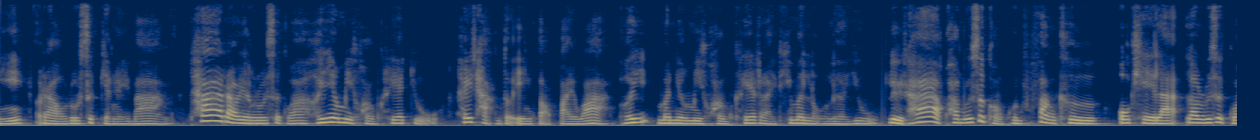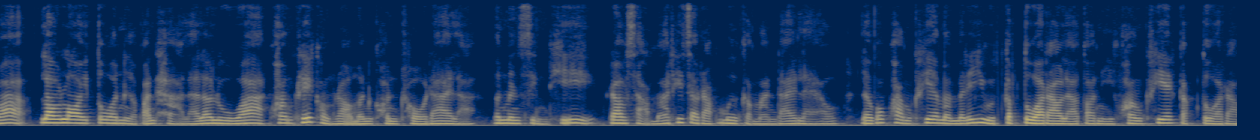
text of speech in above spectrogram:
นี้เรารู้สึกยังไงบ้าง ถ้าเรายังรู้สึกว่าเฮ้ยยังมีความเครียดอยู่ ให้ถามตัวเองต่อไปว่าเฮ้ยมันยังมีความเครียดอะไรที่มันหลงเหลืออยู่ หรือถ้าความรู้สึกของคุณผู้ฟังคือโอเคละเรารู้สึกว่าเราลอยตัวเหนือปัญหาแล้วเรารู้ว่าความเครียดของเรามันควบคุมได้ละ มันเป็นสิ่งที่เราสามารถที่จะรับมือกับมันได้แล้ว แล้วก็ความเครียดมันไม่ได้อยู่กับตัวเราแล้วตอนนี้ ความเครียดกับตัวเรา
